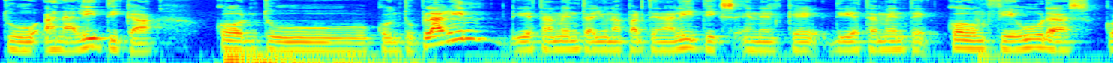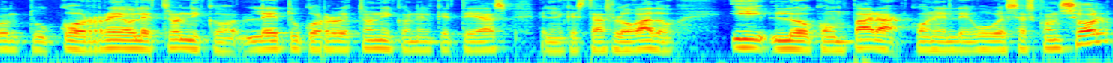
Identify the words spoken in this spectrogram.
tu analítica con tu, con tu plugin. Directamente hay una parte de Analytics en el que directamente configuras con tu correo electrónico, lee tu correo electrónico en el que te has, en el que estás logado y lo compara con el de Google Search Console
